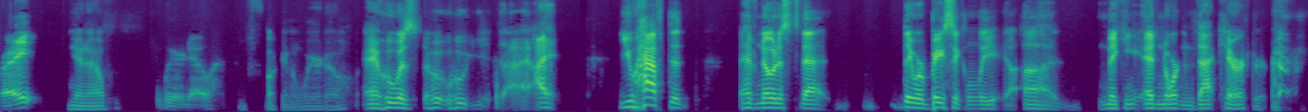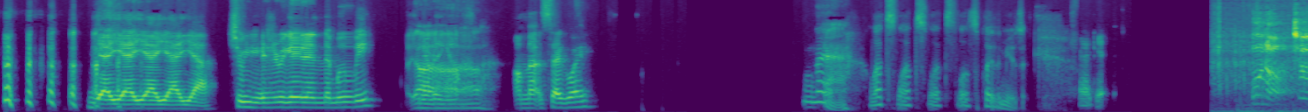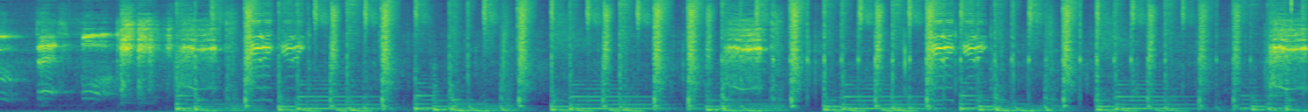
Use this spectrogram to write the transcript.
right. you know Weirdo. fucking weirdo. And who was who who I, I you have to have noticed that they were basically uh making Ed Norton that character. Yeah, yeah, yeah, yeah, yeah. Should we should we get in the movie? Uh, on that segue? Nah, let's let's let's let's play the music. Check it. Uno, two, tres, four.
